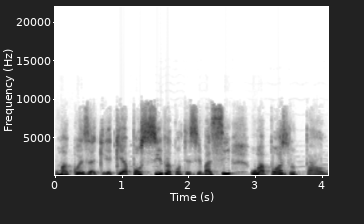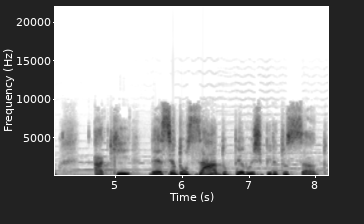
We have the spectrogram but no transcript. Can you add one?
uma coisa que, que é possível acontecer. Mas se o apóstolo Paulo aqui, né, sendo usado pelo Espírito Santo,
